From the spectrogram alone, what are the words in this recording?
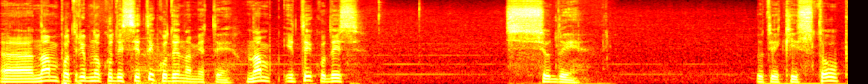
Е, нам потрібно кудись іти. Куди нам іти? Нам іти кудись сюди. Тут якийсь стовп.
